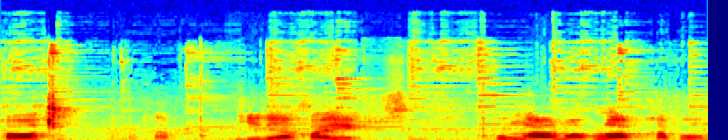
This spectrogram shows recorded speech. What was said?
พอครับที่เหลือค่อยปรุงเอานอกรอบครับผม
